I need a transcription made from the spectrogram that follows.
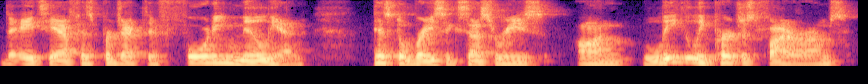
the ATF has projected 40 million pistol brace accessories on legally purchased firearms.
